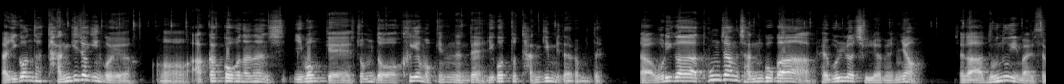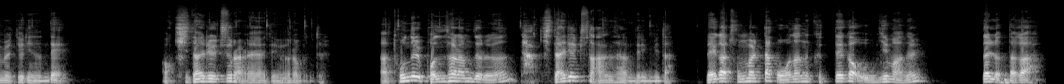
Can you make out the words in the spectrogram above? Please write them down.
자, 이건 다 단기적인 거예요. 어, 아까 거보다는 시- 이번 게 좀 더 크게 먹긴 했는데, 이것도 단기입니다, 여러분들. 자, 우리가 통장 잔고가 배불려지려면요, 제가 누누이 말씀을 드리는데 어, 기다릴 줄 알아야 돼요, 여러분들. 아, 돈을 번 사람들은 다 기다릴 줄 아는 사람들입니다. 내가 정말 딱 원하는 그때가 오기만을 기다렸다가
